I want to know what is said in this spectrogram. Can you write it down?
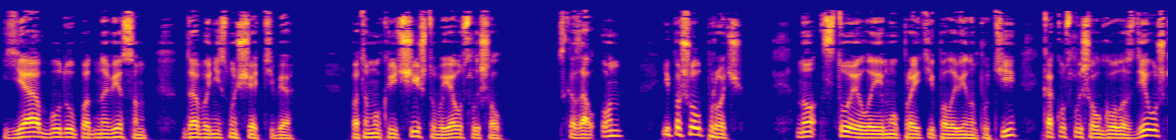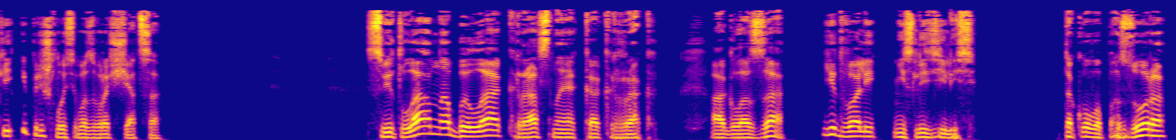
«Я буду под навесом, дабы не смущать тебя. Потому кричи, чтобы я услышал», — сказал он и пошел прочь. Но стоило ему пройти половину пути, как услышал голос девушки, и пришлось возвращаться. Светлана была красная, как рак, а глаза едва ли не слезились. Такого позора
